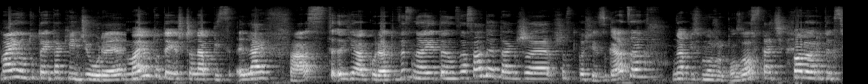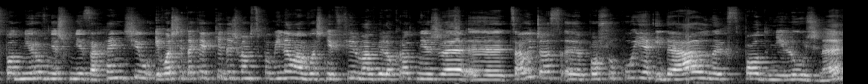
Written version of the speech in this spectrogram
Mają tutaj takie dziury, mają tutaj jeszcze napis Life Fast. Ja akurat wyznaję tę zasadę, także wszystko się zgadza. Napis może pozostać. Kolor tych spodni również mnie zachęcił i właśnie tak jak kiedyś Wam wspominałam, wspominałam właśnie w filmach wielokrotnie, że y, cały czas y, poszukuję idealnych spodni luźnych,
